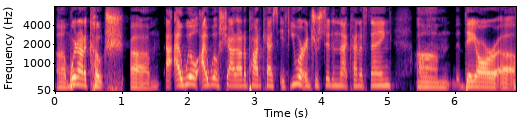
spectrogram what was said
um, we're not a coach. Um, I, I, will I will shout out a podcast if you are interested in that kind of thing. Um, they are a,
